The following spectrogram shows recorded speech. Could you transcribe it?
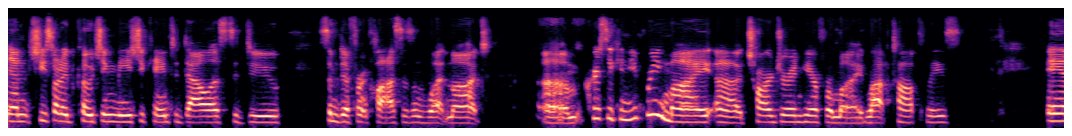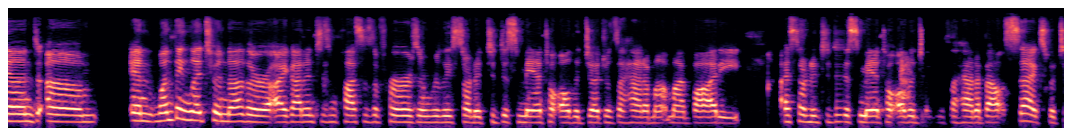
and she started coaching me. She came to Dallas to do some different classes and whatnot. Um, Chrissy, can you bring my uh, charger in here for my laptop, please? And um, and one thing led to another. I got into some classes of hers and really started to dismantle all the judgments I had about my body. I started to dismantle all the judgments I had about sex, which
